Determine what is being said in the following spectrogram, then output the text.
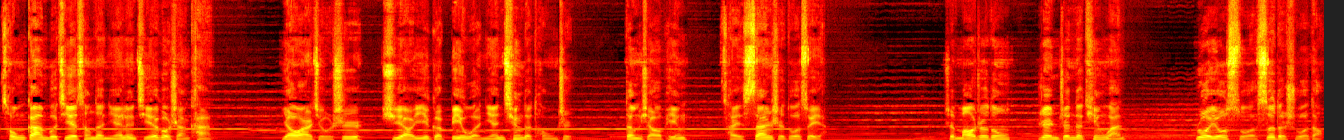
从干部阶层的年龄结构上看，幺二九师需要一个比我年轻的同志，邓小平才三十多岁呀。这毛泽东认真的听完，若有所思的说道。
